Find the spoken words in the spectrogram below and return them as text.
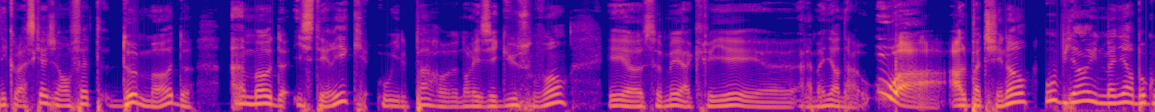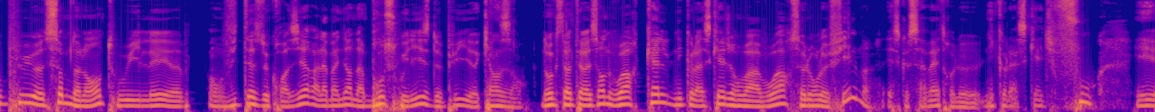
Nicolas Cage a en fait deux modes. Un mode hystérique, où il part euh, dans les aigus souvent, et euh, se met à crier euh, à la manière d'un Ouah Al Pacino, ou bien une manière beaucoup plus euh, somnolente où il est en vitesse de croisière à la manière d'un Bruce Willis depuis 15 ans. Donc c'est intéressant de voir quel Nicolas Cage on va avoir selon le film. Est-ce que ça va être le Nicolas Cage fou et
